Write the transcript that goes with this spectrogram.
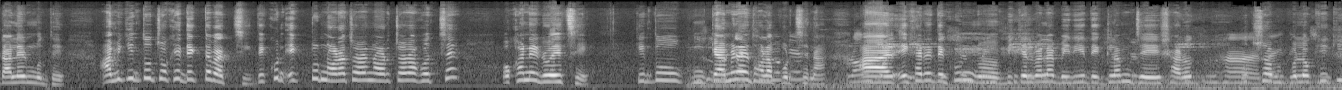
ডালের মধ্যে। আমি কিন্তু চোখে দেখতে পাচ্ছি। দেখুন, একটু নড়াচড়া নড়াচড়া হচ্ছে, ওখানে রয়েছে। কিন্তু ক্যামেরায় ধরা পড়ছে না। আর এখানে দেখুন বিকেলবেলা বেরিয়ে দেখলাম যে শারদ হ্যাঁ, উৎসব উপলক্ষে কি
